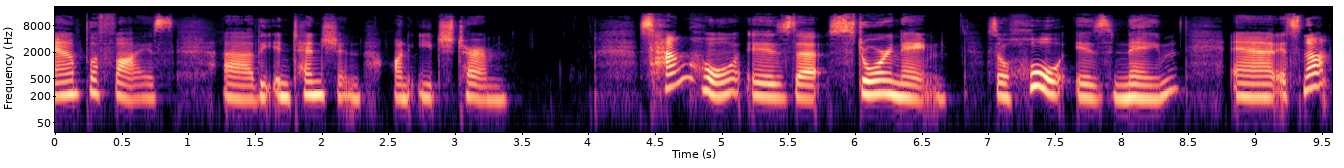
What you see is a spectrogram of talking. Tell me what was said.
amplifies uh, the intention on each term. 상호 is a store name. So ho is name, and it's not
